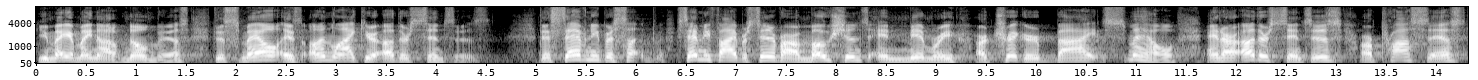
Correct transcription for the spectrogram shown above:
you may or may not have known this, the smell is unlike your other senses. That 70%, 75% of our emotions and memory are triggered by smell, and our other senses are processed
